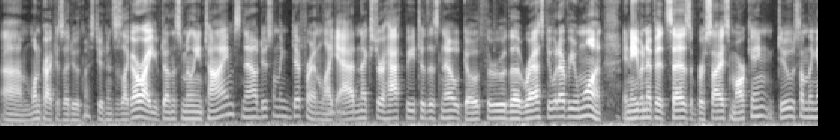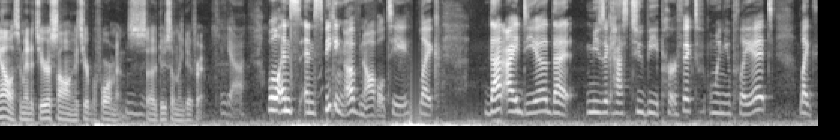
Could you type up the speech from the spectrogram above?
um, one practice I do with my students is like, all right, you've done this a million times. Now do something different. Like add an extra half beat to this note. Go through the rest. Do whatever you want. And even if it says a precise marking, do something else. I mean, it's your song. It's your performance. So do something different. Yeah. Well, and and speaking of novelty, like that idea that music has to be perfect when you play it, like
